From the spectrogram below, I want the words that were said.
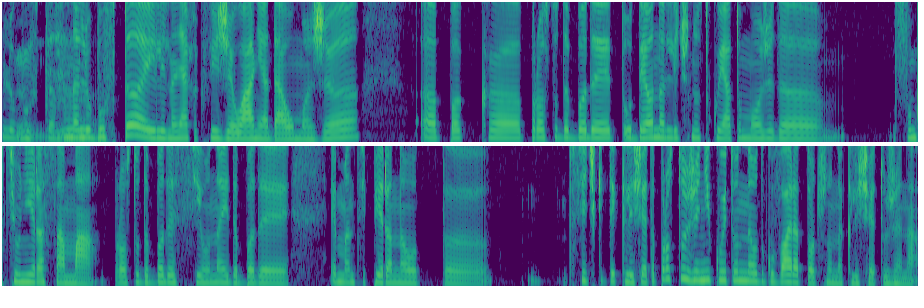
любовта, на, на любовта или на някакви желания да у мъжа, а пък а, просто да бъде отделна личност, която може да функционира сама. Просто да бъде силна и да бъде еманципирана от а, всичките клишета. Просто жени, които не отговарят точно на клишето жена.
